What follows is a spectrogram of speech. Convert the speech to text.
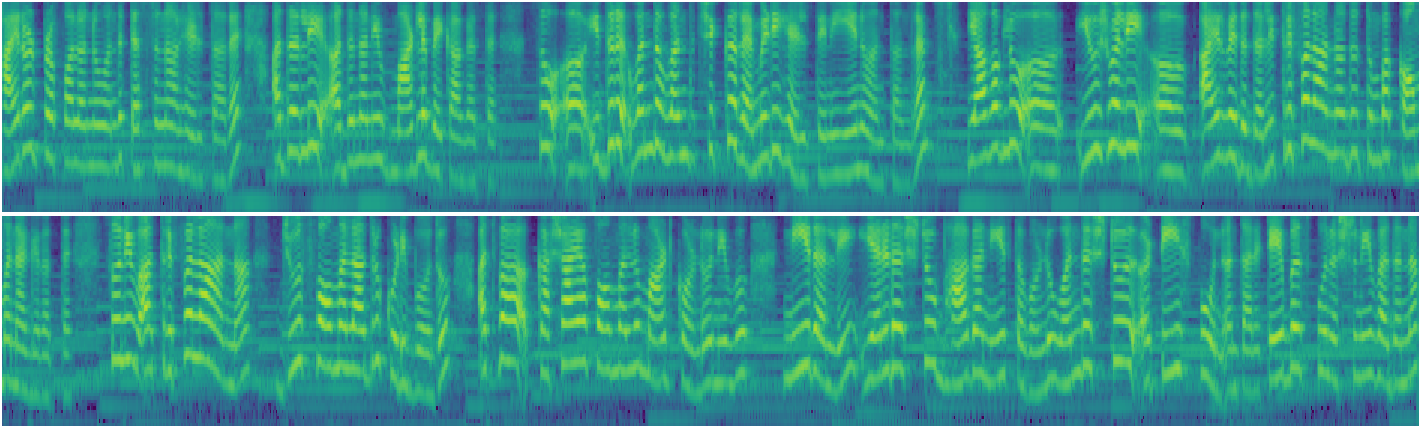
ಥೈರಾಯ್ಡ್ ಪ್ರೊಫೈಲ್ ಅನ್ನೋ ಒಂದು ಟೆಸ್ಟನ್ನು ಅವ್ರು ಹೇಳ್ತಾರೆ. ಅದರಲ್ಲಿ ಅದನ್ನು ನೀವು ಮಾಡಲೇಬೇಕಾಗತ್ತೆ. ಸೊ ಇದ್ರ ಒಂದು ಒಂದು ಚಿಕ್ಕ ರೆಮಿಡಿ ಹೇಳ್ತೀನಿ. ಏನು ಅಂತಂದರೆ, ಯಾವಾಗಲೂ ಯೂಶ್ವಲಿ ಆಯುರ್ವೇದದಲ್ಲಿ ತ್ರಿಫಲ ಅನ್ನೋದು ತುಂಬ ಕಾಮನ್ ಆಗಿರುತ್ತೆ. ಸೊ ನೀವು ಆ ತ್ರಿಫಲವನ್ನು ಜ್ಯೂಸ್ ಫಾರ್ಮಲ್ಲಾದರೂ ಕುಡಿಬೋದು, ಅಥವಾ ಕಷಾಯ ಫಾರ್ಮಲ್ಲೂ ಮಾಡಿಕೊಂಡು ನೀವು ನೀರಲ್ಲಿ ಎರಡಷ್ಟು ಭಾಗ ನೀರು ತಗೊಂಡು ಒಂದಷ್ಟು ಟೀ ಸ್ಪೂನ್ ಅಂತಾರೆ ಟೇಬಲ್ ಸ್ಪೂನ್ ಅಷ್ಟು ನೀವು ಅದನ್ನು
